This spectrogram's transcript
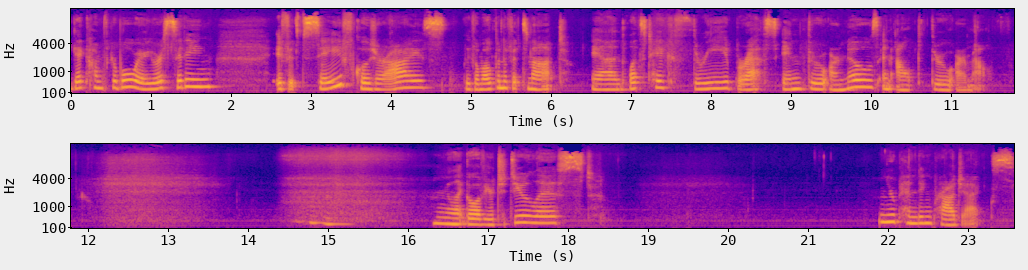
get comfortable where you are sitting. If it's safe, close your eyes, leave them open if it's not. And let's take three breaths in through our nose and out through our mouth. Let go of your to do list, your pending projects.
